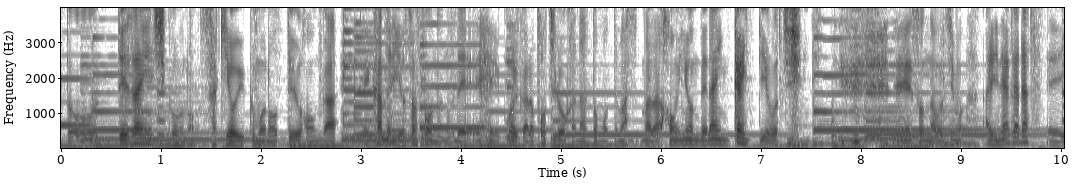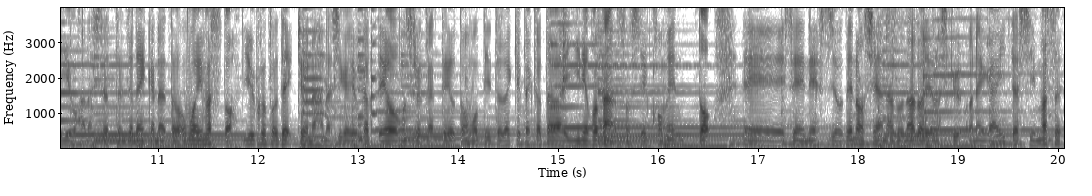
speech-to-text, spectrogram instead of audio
ー、っとデザイン思考の先を行くものという本が、えー、かなり良さそうなので、えこれからポチろうかなと思ってます。まだ本読んでないんかいっていうオチ えー、そんなオチもありながら、えー、いいお話だったんじゃないかなと思いますということで今日の話が良かったよ面白かったよと思っていただけた方はいいねボタンそしてコメント、えー、SNS 上でのシェアなどなどよろしくお願いいたします、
